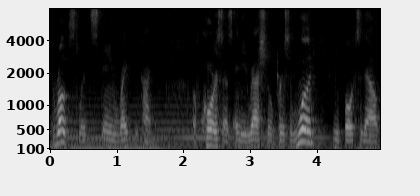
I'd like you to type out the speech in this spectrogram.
throat slit standing right behind him. Of course, as any rational person would, he bolted out.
